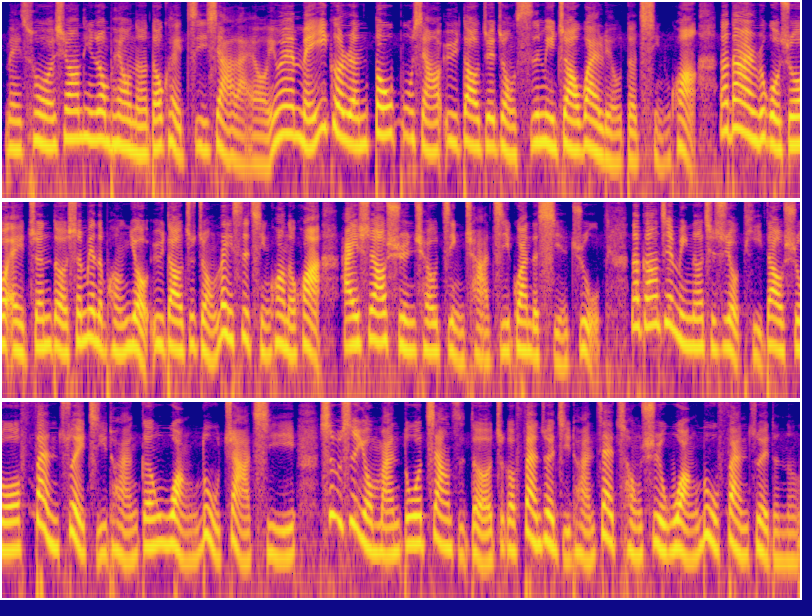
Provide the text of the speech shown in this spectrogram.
没错，希望听众朋友呢都可以记下来哦，因为每一个人都不想要遇到这种私密照外流的情况。那当然，如果说哎真的身边的朋友遇到这种类似情况的话，还是要寻求警察机关的协助。那刚刚建明呢，其实有提到说犯罪集团跟网络诈欺，是不是有蛮多这样子的这个犯罪集团在从事网络犯罪的呢？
